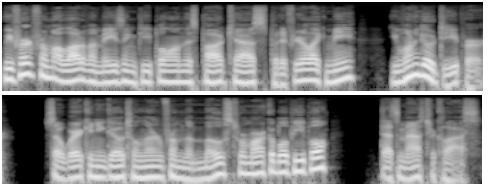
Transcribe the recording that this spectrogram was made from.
We've heard from a lot of amazing people on this podcast, but if you're like me, you want to go deeper. So, where can you go to learn from the most remarkable people? That's Masterclass.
